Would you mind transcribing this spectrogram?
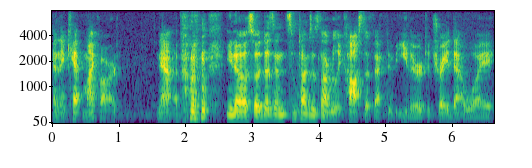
and then kept my card. Now, you know, so it doesn't. Sometimes it's not really cost effective either to trade that way.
